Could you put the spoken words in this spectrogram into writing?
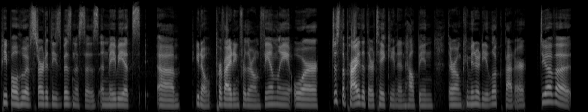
people who have started these businesses and maybe it's um, you know providing for their own family or just the pride that they're taking in helping their own community look better. Do you have a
